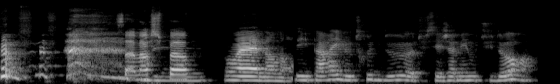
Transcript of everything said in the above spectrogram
Ça marche Mais- pas. Ouais, non, non. Et pareil, le truc de euh, tu sais jamais où tu dors.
